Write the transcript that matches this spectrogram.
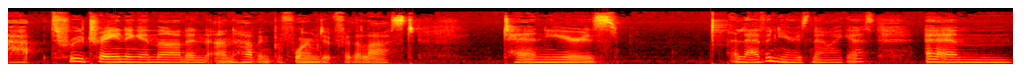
uh, through training in that and, and having performed it for the last ten years, eleven years now, I guess. Um,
